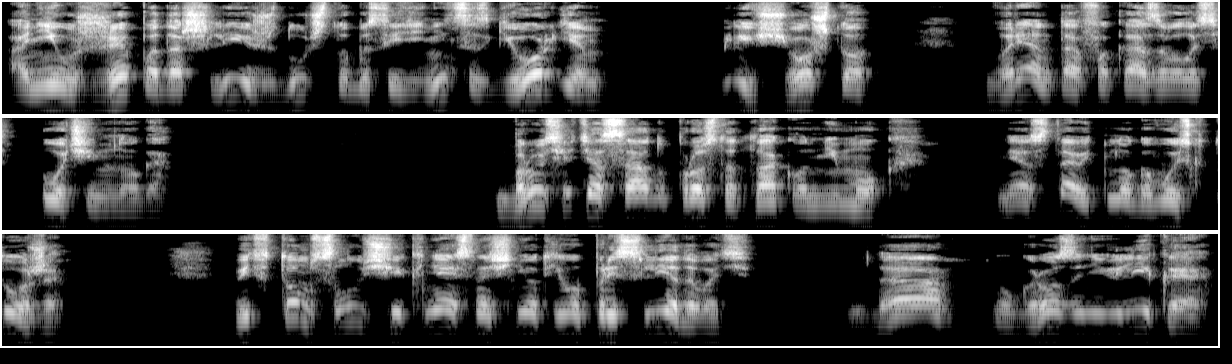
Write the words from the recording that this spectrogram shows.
они уже подошли и ждут, чтобы соединиться с Георгием? Или еще что? Вариантов оказывалось очень много. Бросить осаду просто так он не мог. И оставить много войск тоже. Ведь в том случае князь начнет его преследовать. Да, угроза невеликая.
